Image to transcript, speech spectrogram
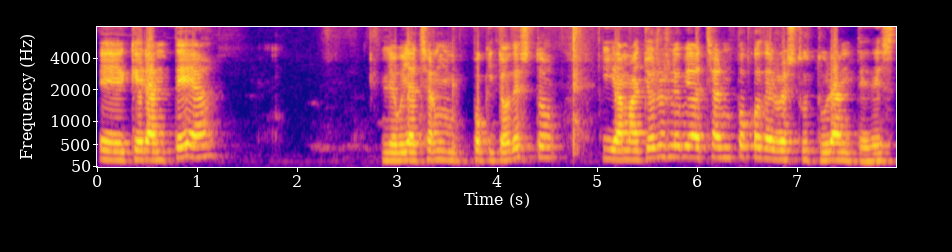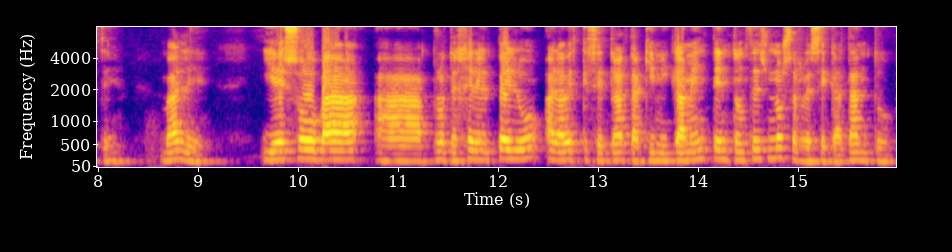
eh, querantea, le voy a echar un poquito de esto y a mayores le voy a echar un poco de reestructurante de este, ¿vale? Y eso va a proteger el pelo a la vez que se trata químicamente, entonces no se reseca tanto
